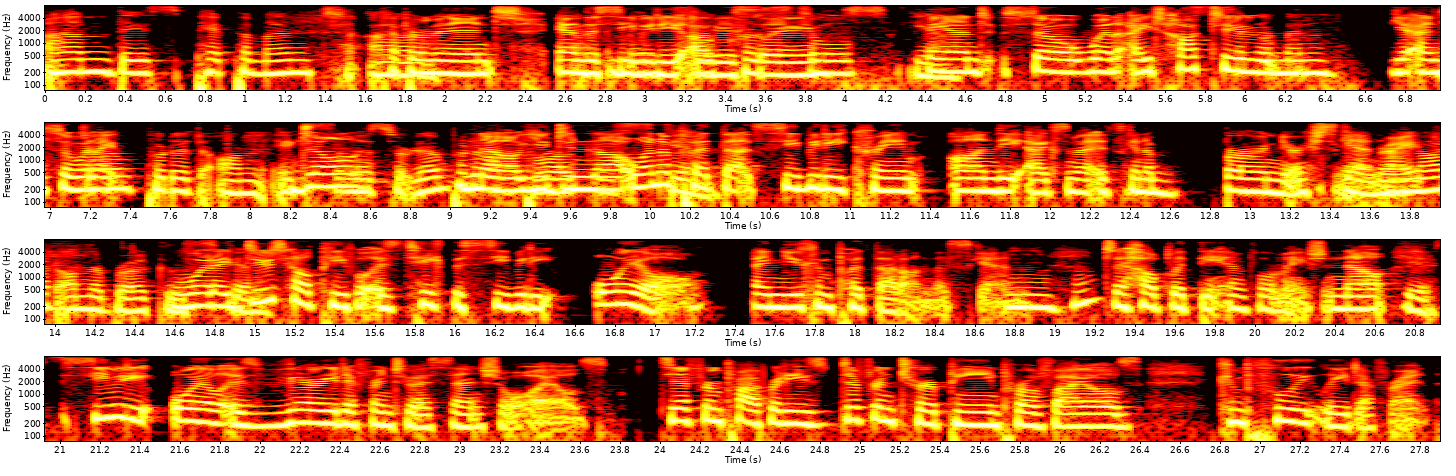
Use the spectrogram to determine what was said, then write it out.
Um, there's peppermint, um, peppermint and the CBD, obviously. yeah. And so when I talk to cinnamon. yeah, and so when don't put it on eczema. Don't- don't put no, you do not want to put that CBD cream on the eczema. It's going to burn your skin, right? Not on the broken what skin. I do tell people is take the CBD oil and you can put that on the skin to help with the inflammation. Now, Mm-hmm. Yes. CBD oil is very different to essential oils. Different properties, different terpene profiles, completely different.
